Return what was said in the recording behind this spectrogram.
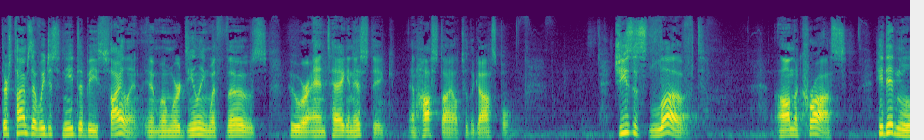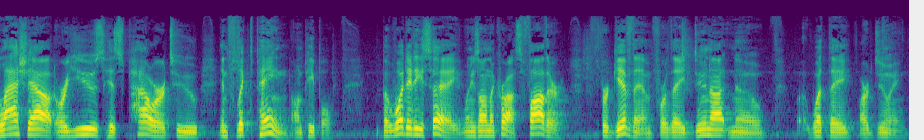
There's times that we just need to be silent and when we're dealing with those who are antagonistic and hostile to the gospel. Jesus loved on the cross. He didn't lash out or use his power to inflict pain on people. But what did he say when he's on the cross? Father, forgive them, for they do not know what they are doing.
